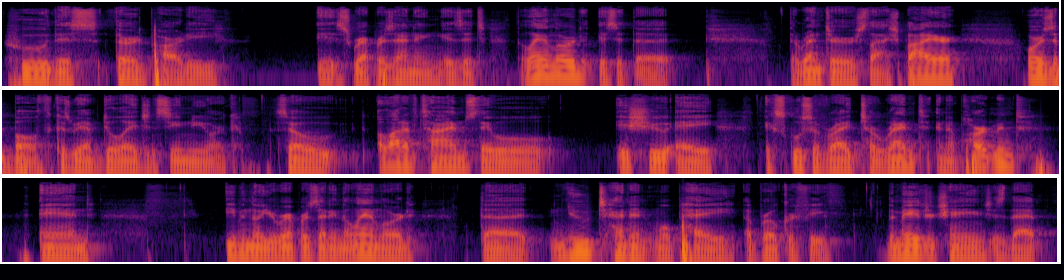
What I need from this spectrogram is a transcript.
who this third party is representing. Is it the landlord? Is it the the renter slash buyer? Or is it both? Because we have dual agency in New York. So a lot of times they will issue a exclusive right to rent an apartment. And even though you're representing the landlord, the new tenant will pay a broker fee. The major change is that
